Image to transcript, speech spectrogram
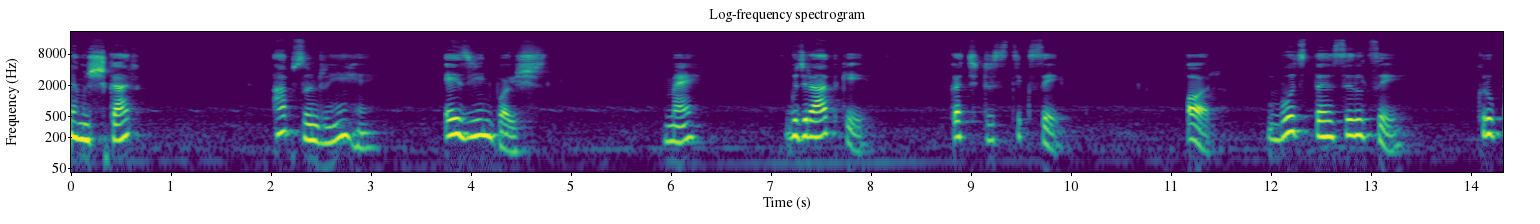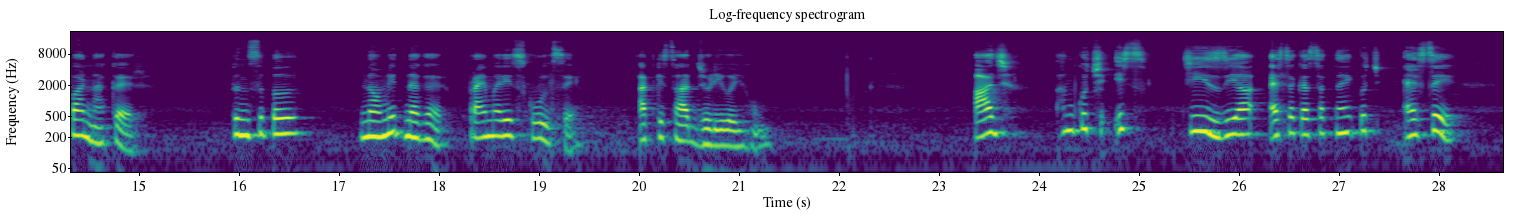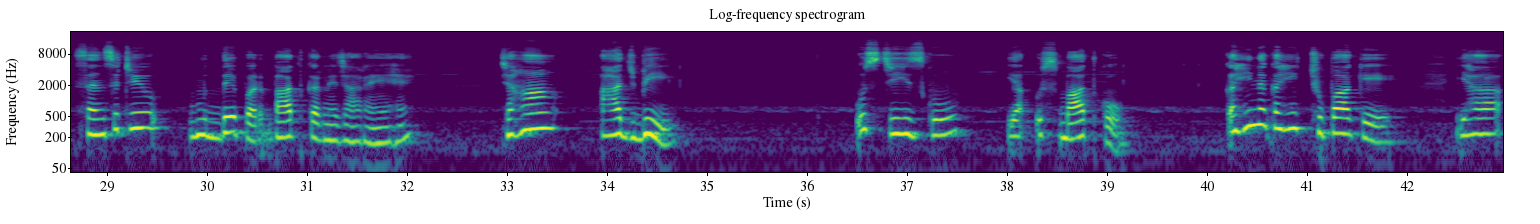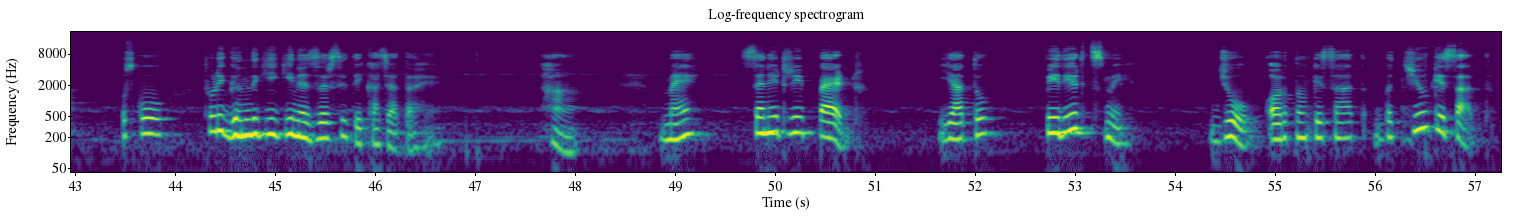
नमस्कार। आप सुन रहे हैं एजियन वॉइस। मैं गुजरात के कच्छ डिस्ट्रिक्ट से और भुज तहसील से कृपा नाकर, principal Navneet Nagar primary school से आपके साथ जुड़ी हुई हूँ। आज हम कुछ इस चीज़ या ऐसे कह सकते हैं कुछ ऐसे सेंसिटिव मुद्दे पर बात करने जा रहे हैं, जहाँ आज भी उस चीज़ को या उस बात को कहीं ना कहीं छुपा के या उसको थोड़ी गंदगी की नज़र से देखा जाता है। हाँ मैं सैनिटरी पैड या तो पीरियड्स में जो औरतों के साथ, बच्चियों के साथ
